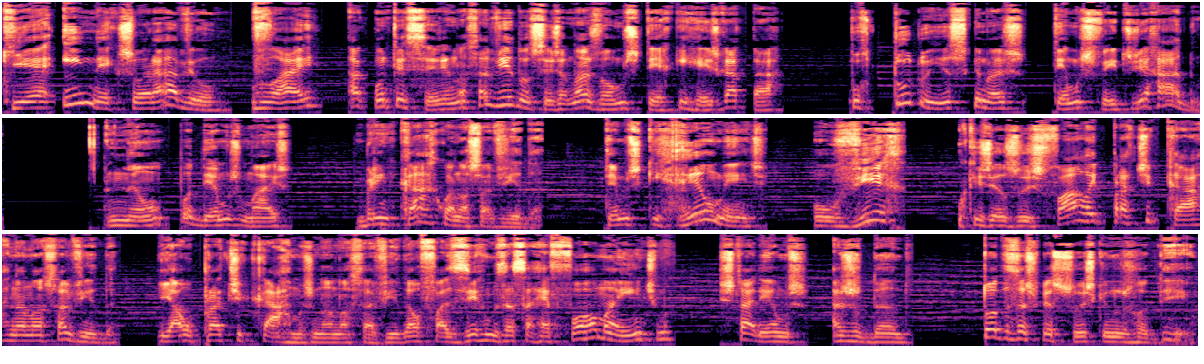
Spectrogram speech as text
que é inexorável, vai acontecer em nossa vida, ou seja, nós vamos ter que resgatar por tudo isso que nós temos feito de errado. Não podemos mais brincar com a nossa vida. Temos que realmente ouvir o que Jesus fala e praticar na nossa vida. E ao praticarmos na nossa vida, ao fazermos essa reforma íntima, estaremos ajudando todas as pessoas que nos rodeiam.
